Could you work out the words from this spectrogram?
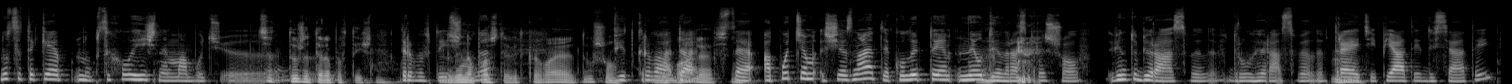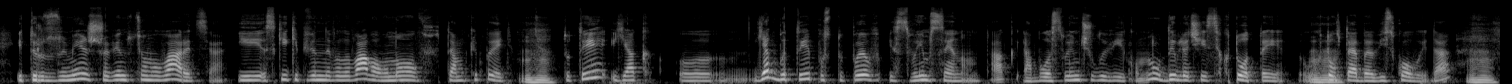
Ну, це таке ну, психологічне, мабуть, е, Це дуже терапевтично. терапевтично. Людина да? просто відкриває душу, Відкриває, да, все. все. А потім ще знаєте, коли ти не один раз прийшов, він тобі раз вилив, другий раз вилив, третій, п'ятий, десятий, і ти розумієш, що він в цьому вариться. І скільки б він не виливав, а воно в- там кипить. Угу. То ти як. е, Як би ти поступив із своїм сином, так або своїм чоловіком, ну дивлячись, хто ти, хто в тебе військовий, да? Угу.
